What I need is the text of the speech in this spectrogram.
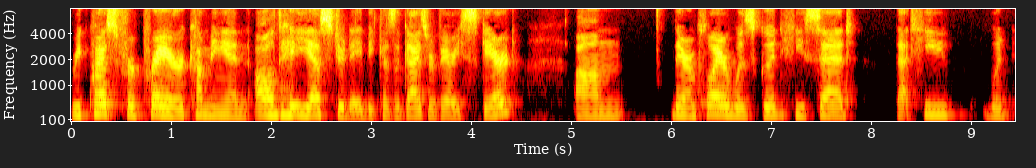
requests for prayer coming in all day yesterday because the guys were very scared. Um, their employer was good. He said that he would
